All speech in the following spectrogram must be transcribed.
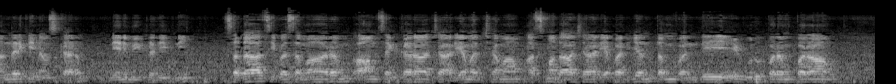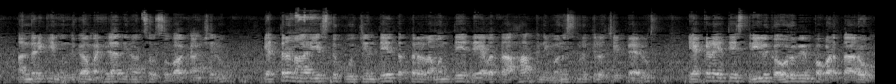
అందరికీ నమస్కారం. నేను మీ ప్రదీప్ని. సదాశివ సమారంభాం శంకరాచార్య మధ్యమాం అస్మదాచార్య పర్యంతం వందే గురు పరంపరాం. అందరికీ ముందుగా మహిళా దినోత్సవ శుభాకాంక్షలు. ఎత్ర నార్యస్తు పూజ్యంతే తత్ర రమంతే దేవతాహ అని మనుస్మృతిలో చెప్పారు. ఎక్కడైతే స్త్రీలు గౌరవింపబడతారో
